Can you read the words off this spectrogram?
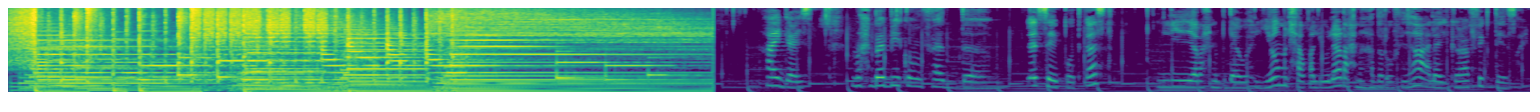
hi guys مرحبا بكم في هاد ال essai podcast اللي راح نبداوه اليوم. الحلقة الأولى راح نهضروا فيها على ال graphic design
